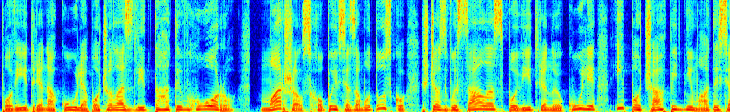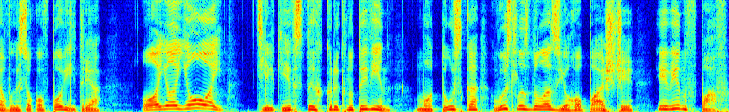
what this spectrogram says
Повітряна куля почала злітати вгору. Маршал схопився за мотузку, що звисала з повітряної кулі, і почав підніматися високо в повітря. Ой-ой-ой. Тільки й встиг крикнути він. Мотузка вислизнула з його пащі, і він впав.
